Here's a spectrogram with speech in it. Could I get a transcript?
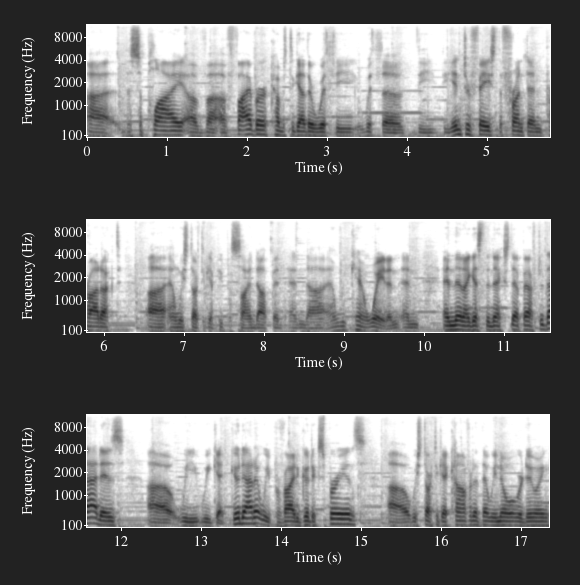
uh, the supply of, uh, of, fiber comes together with the, with the, the, the interface, the front-end product, uh, and we start to get people signed up, and, and, uh, and we can't wait. And, and, and then I guess the next step after that is uh, we, we get good at it, we provide a good experience, we start to get confident that we know what we're doing,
